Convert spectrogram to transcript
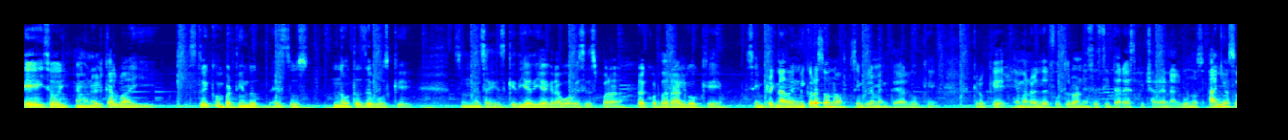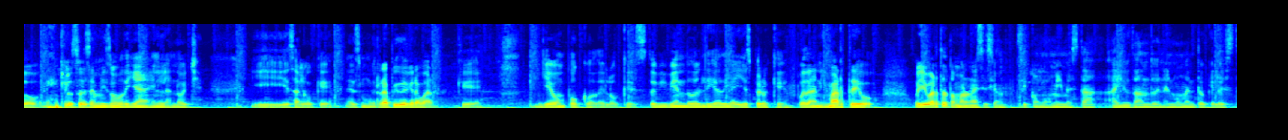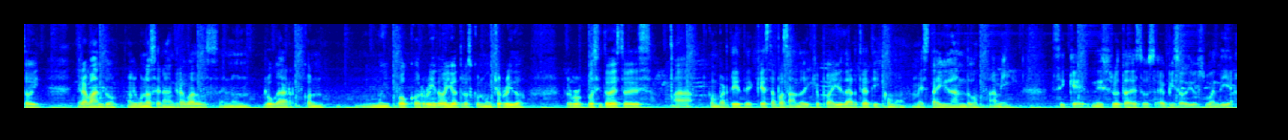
Hey, soy Emanuel Calva y estoy compartiendo estos notas de voz que son mensajes que día a día grabo a veces para recordar algo que se ha impregnado en mi corazón o simplemente algo que creo que Emanuel del futuro necesitará escuchar en algunos años o incluso ese mismo día en la noche. Y es algo que es muy rápido de grabar, que lleva un poco de lo que estoy viviendo el día a día y espero que pueda animarte o, o llevarte a tomar una decisión, así como a mí me está ayudando en el momento que lo estoy grabando. Algunos serán grabados en un lugar con muy poco ruido y otros con mucho ruido. El propósito de esto es a compartirte qué está pasando y que pueda ayudarte a ti como me está ayudando a mí. Así que disfruta de esos episodios. Buen día.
